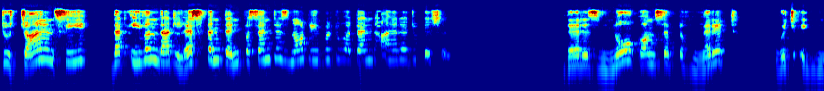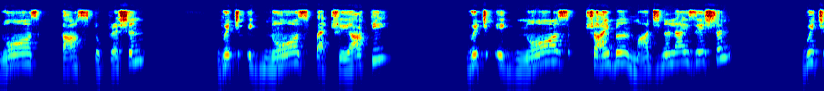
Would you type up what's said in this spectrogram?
to try and see that even that less than 10% is not able to attend higher education. There is no concept of merit which ignores caste oppression, which ignores patriarchy, which ignores tribal marginalization, which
